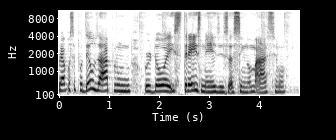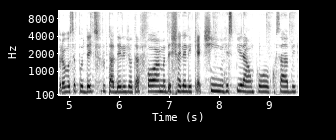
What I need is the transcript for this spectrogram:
para você poder usar por um, por dois, três meses, assim, no máximo. Para você poder desfrutar dele de outra forma, deixar ele ali quietinho, respirar um pouco, sabe?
